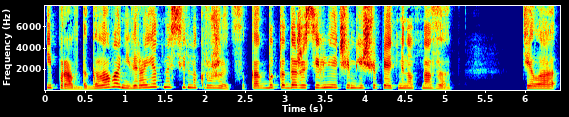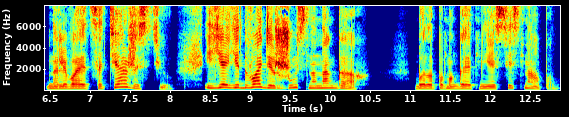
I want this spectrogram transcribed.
И правда, голова невероятно сильно кружится, как будто даже сильнее, чем еще пять минут назад. Тело наливается тяжестью, и я едва держусь на ногах. Белла помогает мне сесть на пол.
